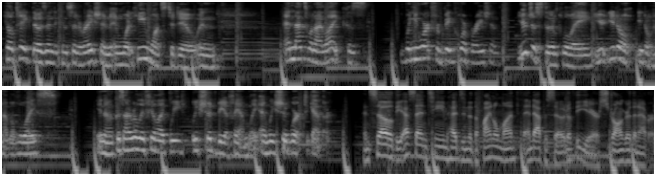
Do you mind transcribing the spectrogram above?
he'll take those into consideration in what he wants to do and and that's what I like because when you work for big corporations you're just an employee you, you don't you don't have a voice you know because I really feel like we we should be a family and we should work together and so the SN team heads into the final month and episode of the year stronger than ever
